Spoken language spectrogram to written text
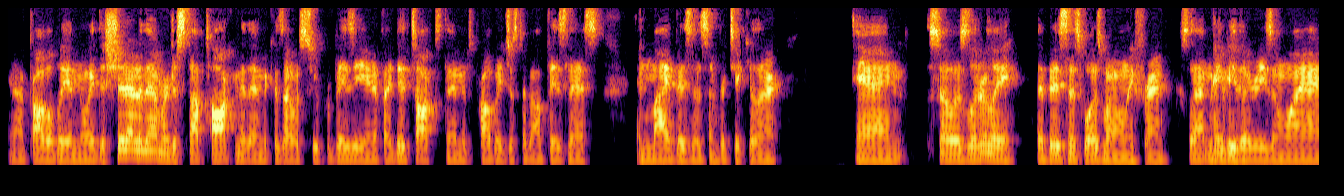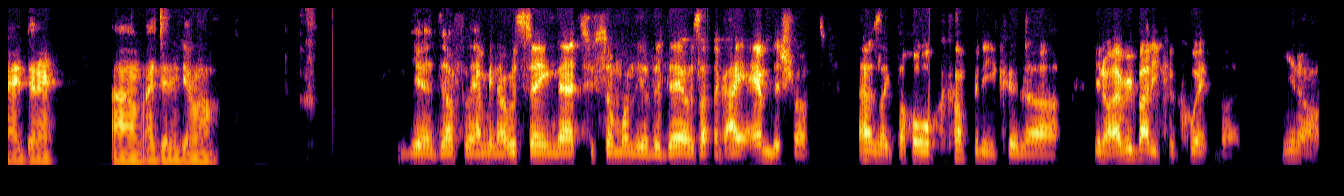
and I probably annoyed the shit out of them or just stopped talking to them because I was super busy. And if I did talk to them, it's probably just about business and my business in particular. And so it was literally the business was my only friend. So that may be the reason why I didn't um, I didn't give up. Yeah, definitely. I mean, I was saying that to someone the other day. I was like, I am disrupt. I was like, the whole company could, uh, you know, everybody could quit, but you know,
